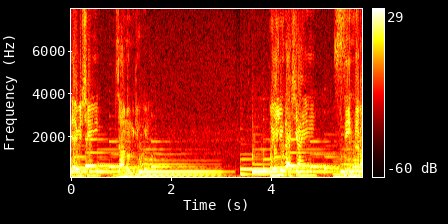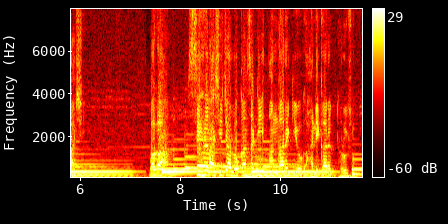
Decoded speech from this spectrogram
त्याविषयी जाणून घेऊया. पहिली राशी आहे सिंह राशी. बघा सिंह राशीच्या लोकांसाठी अंगारक योग हानिकारक ठरू शकतो.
